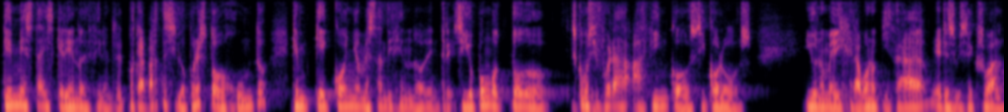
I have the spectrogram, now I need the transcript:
¿Qué me estáis queriendo decir entre Porque aparte, si lo pones todo junto, ¿qué, qué coño me están diciendo? Entre si yo pongo todo, es como si fuera a cinco psicólogos y uno me dijera, bueno, quizá eres bisexual,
